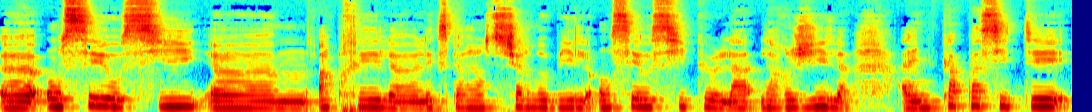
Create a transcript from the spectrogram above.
on sait aussi, après l'expérience Tchernobyl, on sait aussi que l'argile a une capacité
